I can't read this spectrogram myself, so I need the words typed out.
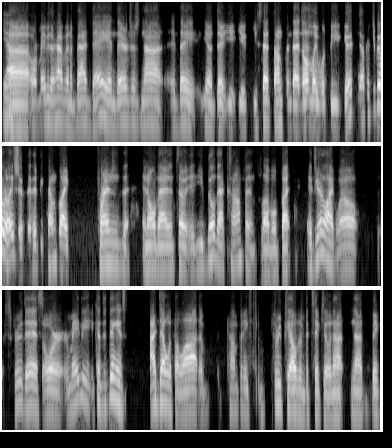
yeah. Uh, or maybe they're having a bad day and they're just not they you know they you, you you said something that normally would be good you know because you build relationships and it becomes like friends and all that and so it, you build that confidence level but if you're like well screw this or or maybe because the thing is i dealt with a lot of companies 3pls in particular not not big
